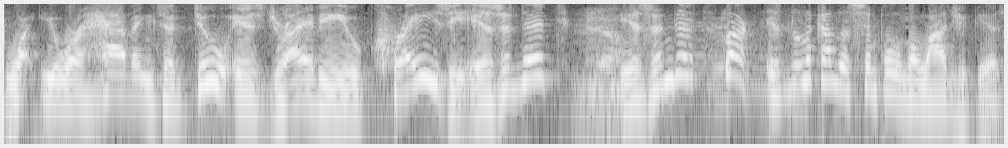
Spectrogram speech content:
What you are having to do is driving you crazy, isn't it? Yeah. Isn't it? Look, is- look how the simple the logic is.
